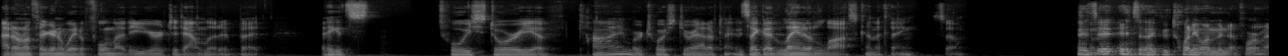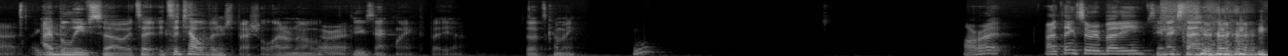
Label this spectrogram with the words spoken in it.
I don't know if they're going to wait a full another year to download it, but I think it's Toy Story of Time or Toy Story Out of Time. It's like a Land of the Lost kind of thing. So It's, it's in like the 21 minute format. I believe so. It's a it's a television special. I don't know All right. the exact length, but yeah. So that's coming. Cool. All right. All right. Thanks, everybody. See you next time.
